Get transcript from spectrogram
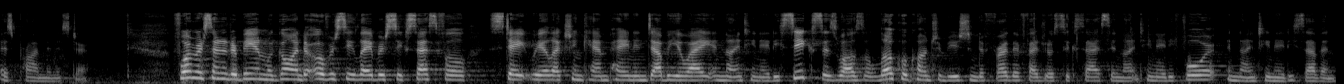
as Prime Minister. Former Senator Beahan would go on to oversee Labor's successful state re-election campaign in WA in 1986, as well as the local contribution to further federal success in 1984 and 1987.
